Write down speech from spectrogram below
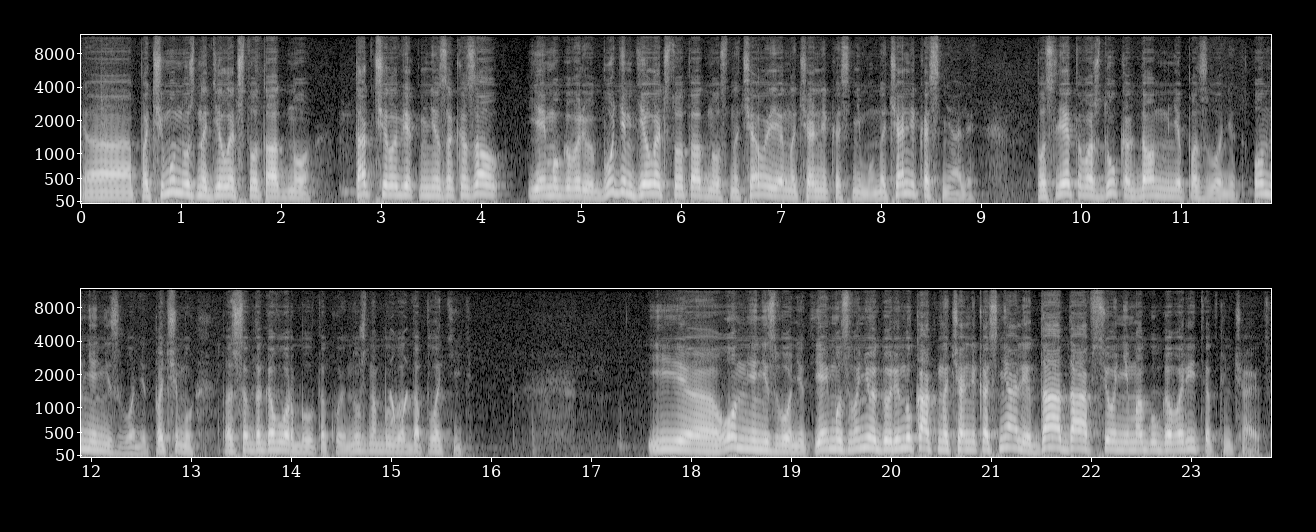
э, почему нужно делать что-то одно? Так человек мне заказал, я ему говорю, будем делать что-то одно. Сначала я начальника сниму. Начальника сняли. После этого жду, когда он мне позвонит. Он мне не звонит. Почему? Потому что договор был такой, нужно было доплатить. И э, он мне не звонит. Я ему звоню и говорю, ну как, начальника сняли? Да, да, все, не могу говорить, отключается.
